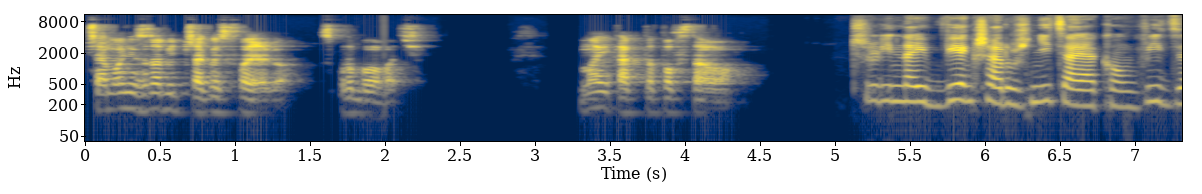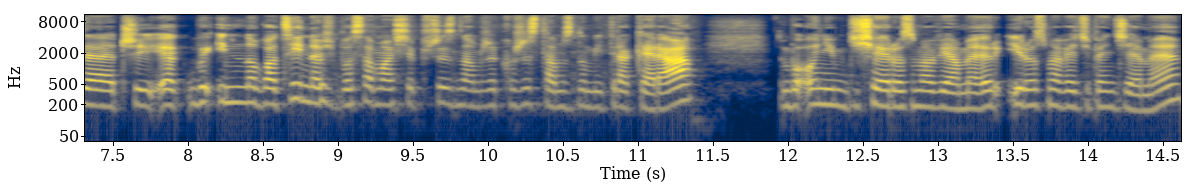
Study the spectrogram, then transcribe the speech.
czemu nie zrobić czegoś swojego, spróbować. No i tak to powstało. Czyli największa różnica, jaką widzę, czy jakby innowacyjność, bo sama się przyznam, że korzystam z Numi Trackera, bo o nim dzisiaj rozmawiamy i rozmawiać będziemy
